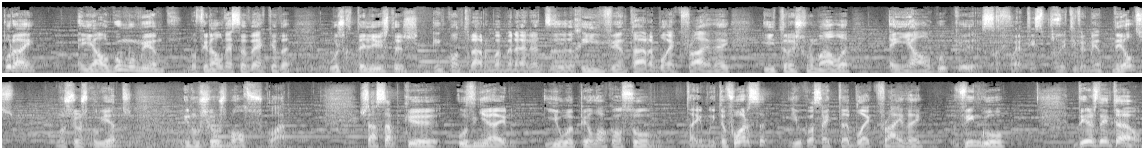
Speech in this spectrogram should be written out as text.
Porém, em algum momento, no final dessa década, os retalhistas encontraram uma maneira de reinventar a Black Friday e transformá-la em algo que se refletisse positivamente neles, nos seus clientes e nos seus bolsos, claro. Já sabe que o dinheiro e o apelo ao consumo têm muita força e o conceito da Black Friday vingou. Desde então,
